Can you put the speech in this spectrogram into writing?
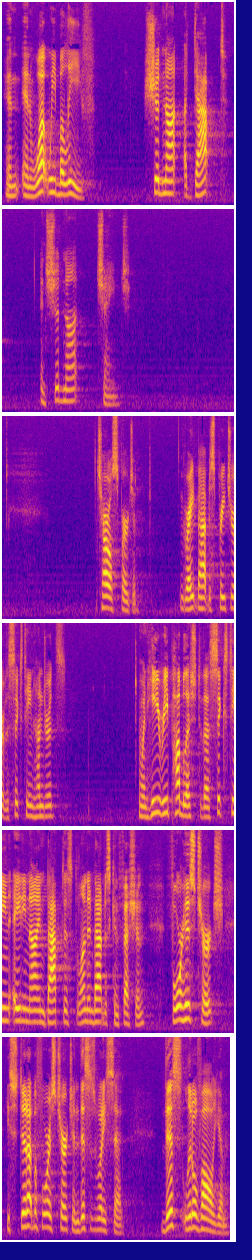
And, and what we believe should not adapt and should not change. Charles Spurgeon, great Baptist preacher of the 1600s, when he republished the 1689 Baptist, London Baptist Confession for his church, he stood up before his church and this is what he said. This little volume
